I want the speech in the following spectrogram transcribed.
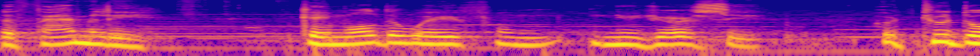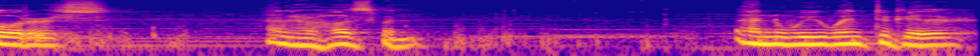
The family came all the way from New Jersey, her two daughters and her husband. And we went together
